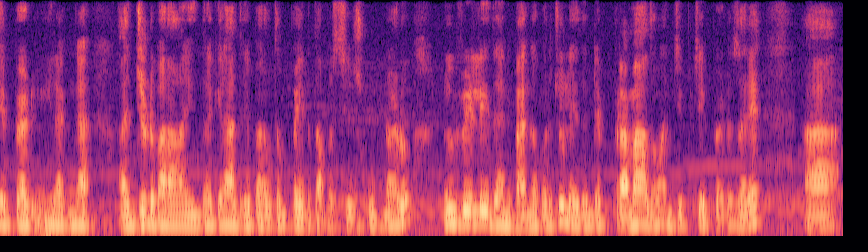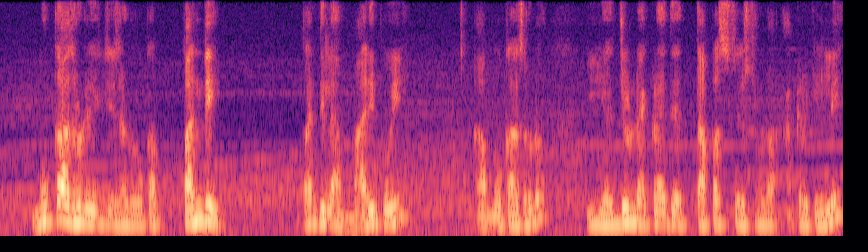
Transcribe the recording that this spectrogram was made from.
చెప్పాడు ఈ రకంగా అర్జునుడు పరాల ఇంద్రకీలాద్రి పర్వతం పైన తపస్సు చేసుకుంటున్నాడు. నువ్వు వెళ్ళి దాన్ని భంగపరచు లేదంటే ప్రమాదం అని చెప్పి చెప్పాడు. సరే ఆ మూకాసురుడు ఏం చేశాడు? ఒక పంది పందిలా మారిపోయి ఆ మూకాసురుడు ఈ అర్జునుడు ఎక్కడైతే తపస్సు చేస్తున్నాడో అక్కడికి వెళ్ళి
